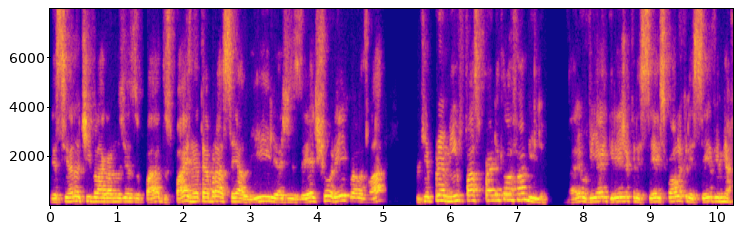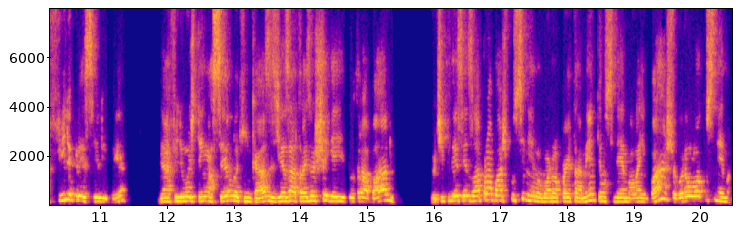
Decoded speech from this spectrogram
Esse ano eu tive lá agora nos dias do pai, dos pais, né? até abracei a Lília, a Gisele, chorei com elas lá, porque para mim faz parte daquela família. Eu vi a igreja crescer, a escola crescer, vi minha filha crescer ali dentro. Minha filha hoje tem uma célula aqui em casa. Dias atrás eu cheguei do trabalho, eu tive que descer lá para baixo para o cinema. Eu moro no apartamento, tem um cinema lá embaixo, agora eu logo o cinema.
